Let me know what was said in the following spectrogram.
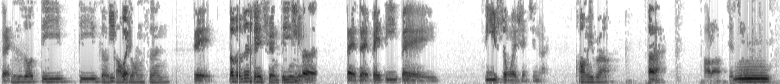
对，你是说第一第一个高中生？对，不不不是可以选第一名，对对，被第一被第一顺位选进来。Call me Brown，嗯，好了，结束。嗯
